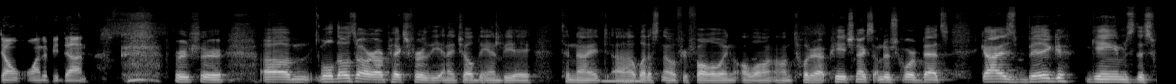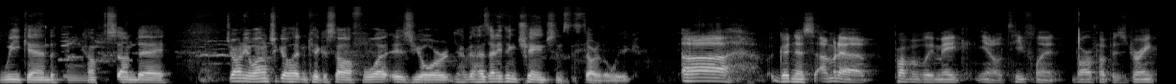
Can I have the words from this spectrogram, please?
don't want to be done. For sure. Um, well, those are our picks for the NHL, the NBA tonight. Uh, let us know if you're following along on Twitter at PHNX underscore bets. Guys, big games this weekend mm. come Sunday. Johnny, why don't you go ahead and kick us off? What is your has anything changed since the start of the week? Uh goodness, I'm gonna probably make you know T Flint barf up his drink,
